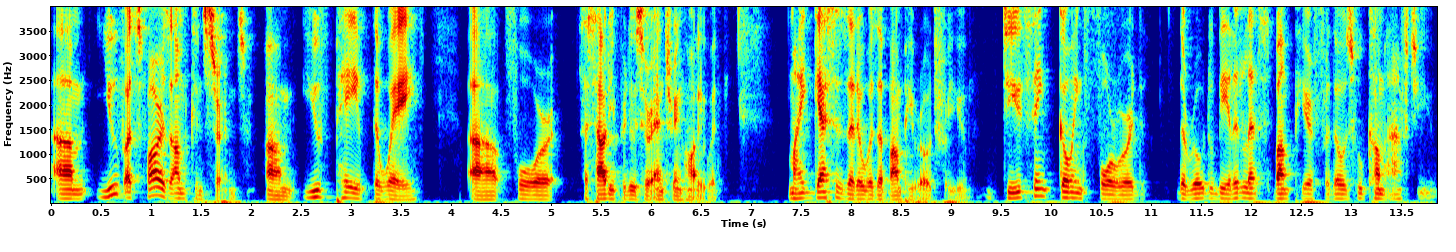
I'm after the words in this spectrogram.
Um, you've, as far as I'm concerned, um, you've paved the way uh, for a Saudi producer entering Hollywood. My guess is that it was a bumpy road for you. Do you think going forward, the road will be a little less bumpier for those who come after you?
